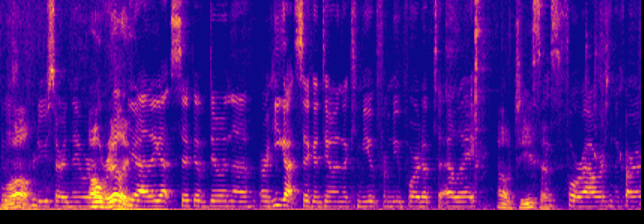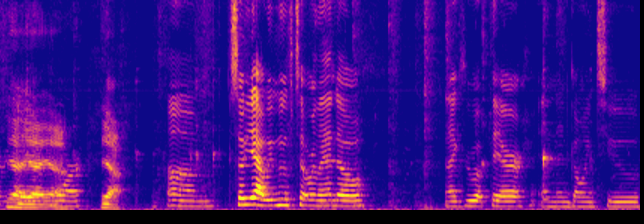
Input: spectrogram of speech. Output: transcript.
He was Whoa. a producer, and they were. Oh, really? Yeah, they got sick of doing the, or he got sick of doing the commute from Newport up to LA. Oh, Like Jesus. four hours in the car every day. Yeah, yeah, yeah. More. Yeah. Um, so yeah, we moved to Orlando, and I grew up there, and then going to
